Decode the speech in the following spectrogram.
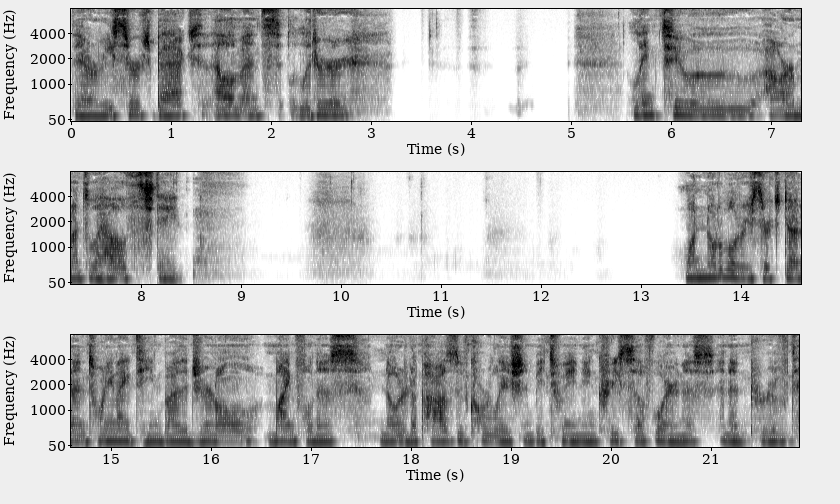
they're research backed elements, linked to our mental health state. One notable research done in 2019 by the journal Mindfulness noted a positive correlation between increased self awareness and improved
